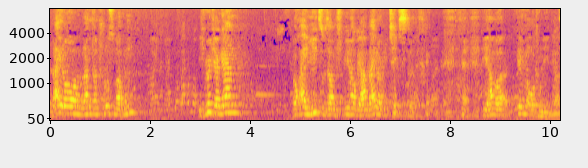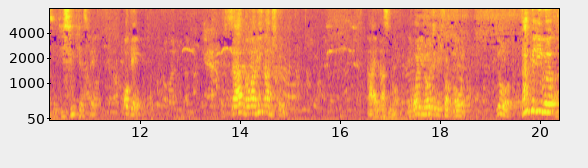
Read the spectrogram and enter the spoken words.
leider langsam Schluss machen. Ich würde ja gern noch ein Lied zusammenspielen, aber wir haben leider die Texte. Die haben wir im Auto liegen lassen. Die sind jetzt weg. Okay. Sagen wir mal ein Lied anstimmen. Nein, lassen wir. Wir wollen die Leute nicht vergrauen. So, danke liebe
